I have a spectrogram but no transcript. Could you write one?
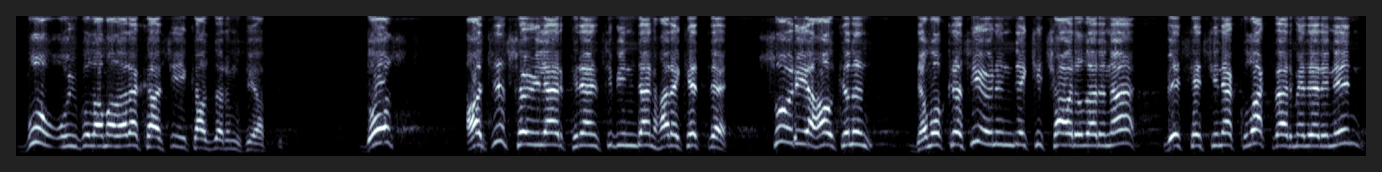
bu uygulamalara karşı ikazlarımızı yaptık. Dost acı söyler prensibinden hareketle Suriye halkının demokrasi yönündeki çağrılarına ve sesine kulak vermelerinin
